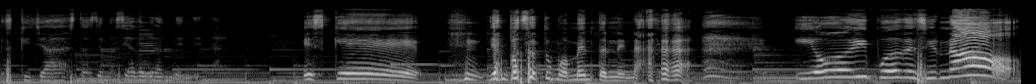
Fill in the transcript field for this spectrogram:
es que ya estás demasiado grande, nena. Es que ya pasó tu momento, nena. y hoy puedo decir, no,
